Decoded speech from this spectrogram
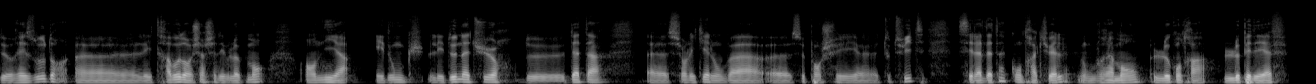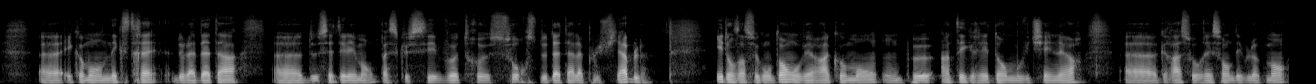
de résoudre les travaux de recherche et développement en IA. Et donc, les deux natures de data euh, sur lesquelles on va euh, se pencher euh, tout de suite, c'est la data contractuelle, donc vraiment le contrat, le PDF, et comment on extrait de la data de cet élément, parce que c'est votre source de data la plus fiable. Et dans un second temps, on verra comment on peut intégrer dans Movie Chainer, grâce au récent développement,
